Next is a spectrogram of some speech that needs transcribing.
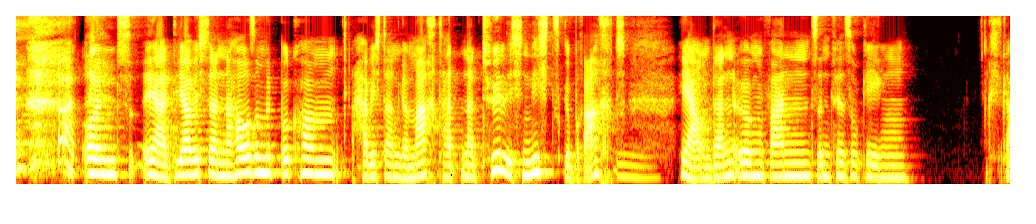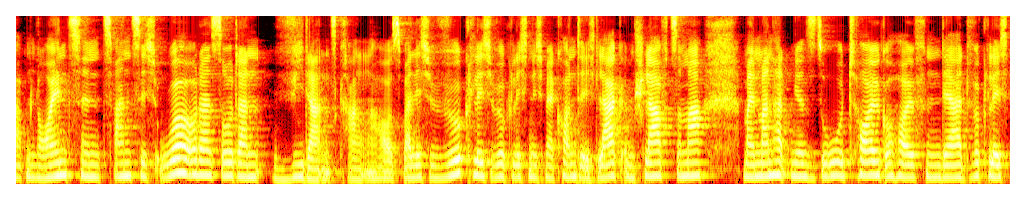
und ja, die habe ich dann nach Hause mitbekommen, habe ich dann gemacht, hat natürlich nichts gebracht. Mhm. Ja, und dann irgendwann sind wir so gegen, ich glaube, 19, 20 Uhr oder so dann wieder ins Krankenhaus, weil ich wirklich, wirklich nicht mehr konnte. Ich lag im Schlafzimmer. Mein Mann hat mir so toll geholfen. Der hat wirklich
